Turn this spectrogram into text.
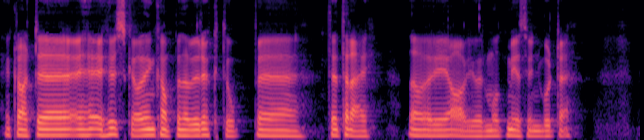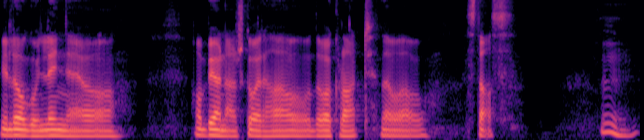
Det er klart, eh, Jeg husker den kampen da vi røkte opp eh, til Trei. Da vi avgjorde mot Mysund borte. Vi lå under lenge, og, og Bjørnar skåra, og det var klart. Det var jo stas. Mm.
